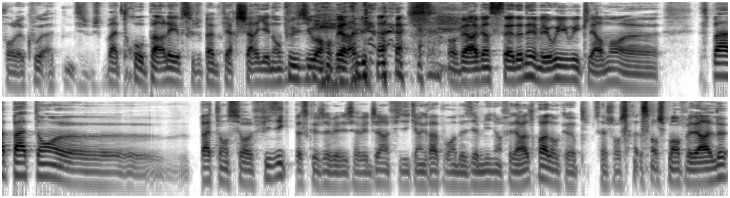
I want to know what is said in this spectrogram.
pour le coup, je ne vais pas trop parler, parce que je ne vais pas me faire charrier non plus, tu vois, on verra bien, on verra bien ce que ça va donner, mais oui, oui, clairement, c'est pas, pas tant pas tant sur le physique parce que j'avais j'avais déjà un physique ingrat pour un deuxième ligne en fédéral 3 donc euh, ça change ça change pas en fédéral 2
